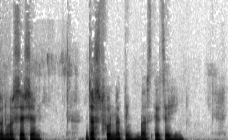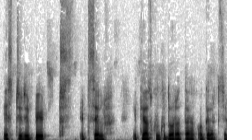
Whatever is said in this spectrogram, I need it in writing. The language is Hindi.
कन्वर्सेशन जस्ट फॉर नथिंग बस ऐसे ही। हिस्ट्री रिपीट्स इटसेल्फ इतिहास खुद को दोहराता है ओके दैट्स इट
